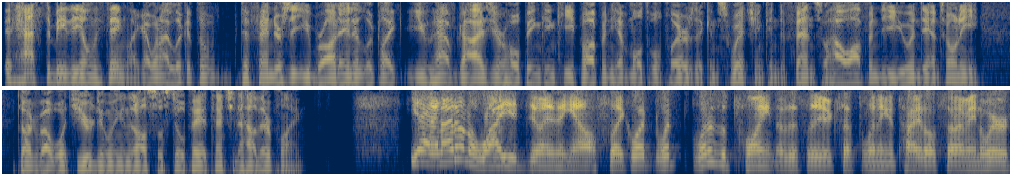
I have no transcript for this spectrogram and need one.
it has to be the only thing. Like when I look at the defenders that you brought in, it looked like you have guys you're hoping can keep up, and you have multiple players that can switch and can defend. So how often do you and D'Antoni talk about what you're doing, and then also still pay attention to how they're playing? Yeah, and I don't know why you'd do anything else. Like what what what is the point of this league except winning a title? So I mean, we're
